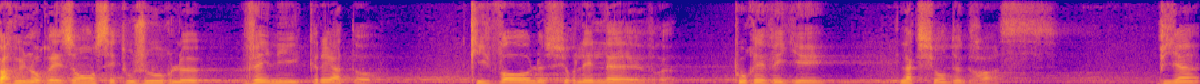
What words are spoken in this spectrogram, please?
par une oraison, c'est toujours le Veni Creator qui vole sur les lèvres pour réveiller l'action de grâce. Viens,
